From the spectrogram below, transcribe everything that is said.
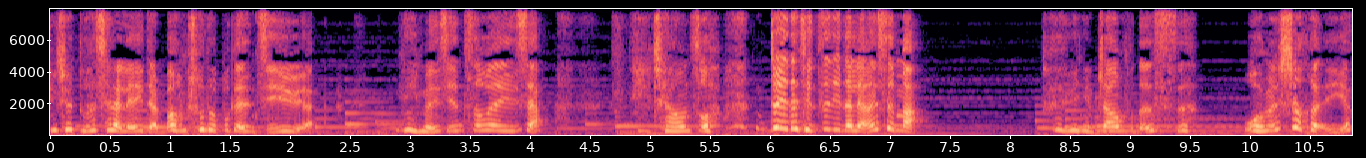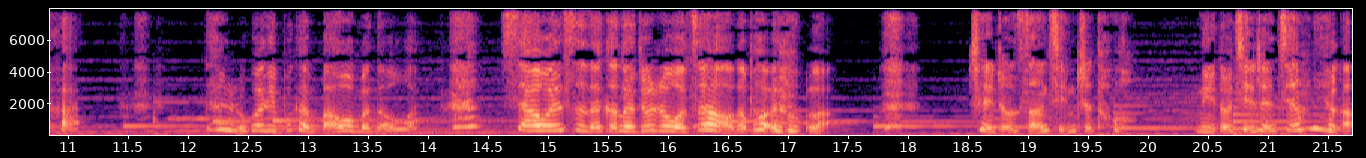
你却躲起来，连一点帮助都不肯给予。你们先自问一下，你这样做对得起自己的良心吗？对于你丈夫的死，我们是很遗憾。”但如果你不肯帮我们的话，下位死的可能就是我最好的朋友了。这种丧亲之痛，你都亲身经历了，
